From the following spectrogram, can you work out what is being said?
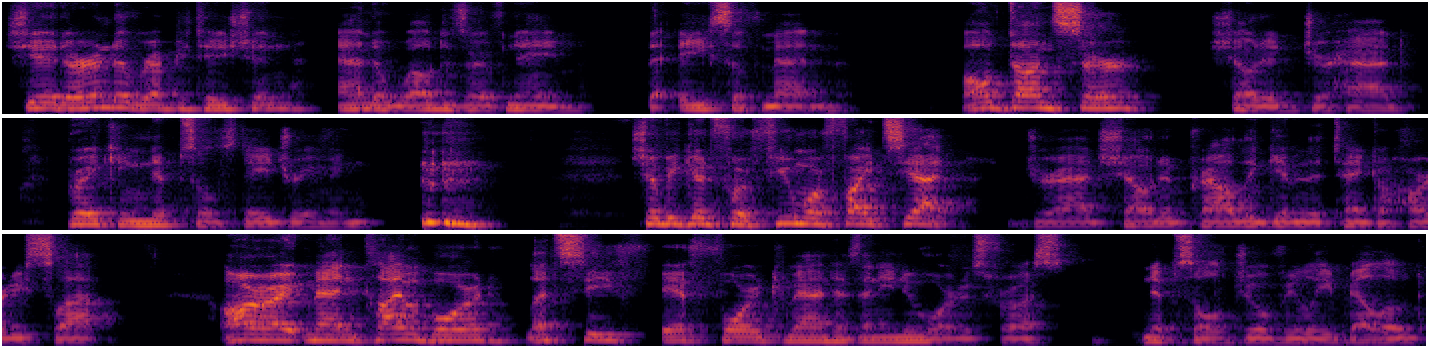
She had earned a reputation and a well deserved name, the Ace of Men. All done, sir, shouted Gerhad, breaking Nipsel's daydreaming. She'll be good for a few more fights yet, Gerard shouted proudly, giving the tank a hearty slap. All right, men, climb aboard. Let's see if, if forward command has any new orders for us, Nipsel jovially bellowed.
